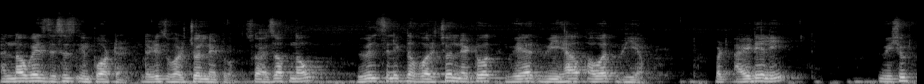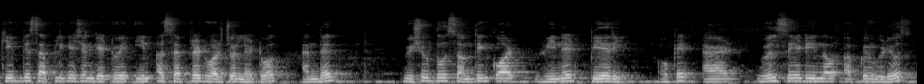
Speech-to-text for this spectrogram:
And now guys this is important. That is virtual network. So as of now we will select the virtual network where we have our VM but ideally we should keep this application gateway in a separate virtual network. And then we should do something called VNet peering. Okay? And we'll see it in our upcoming videos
